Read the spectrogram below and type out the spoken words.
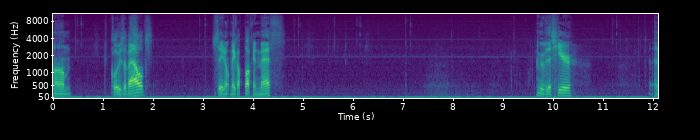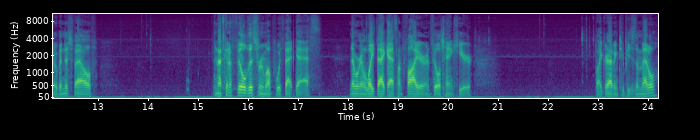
Um, close the valves so you don't make a fucking mess. Move this here and open this valve and that's going to fill this room up with that gas. Then we're going to light that gas on fire and fill a tank here. By grabbing two pieces of metal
